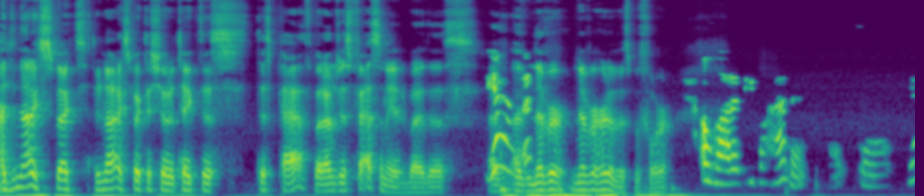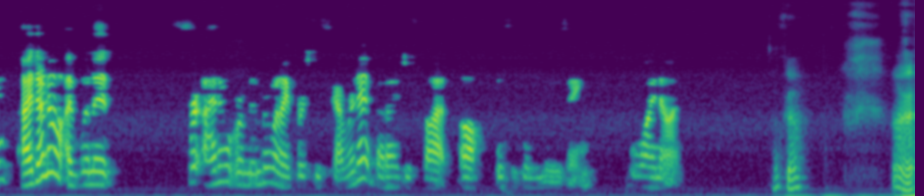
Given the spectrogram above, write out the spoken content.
I did not expect. Did not expect the show to take this this path, but I'm just fascinated by this. Yeah, I've, I've never never heard of this before. A lot of people haven't. But, uh, yeah, I don't know. I when it, for, I don't remember when I first discovered it, but I just thought, oh, this is amazing. Why not? Okay. All right.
